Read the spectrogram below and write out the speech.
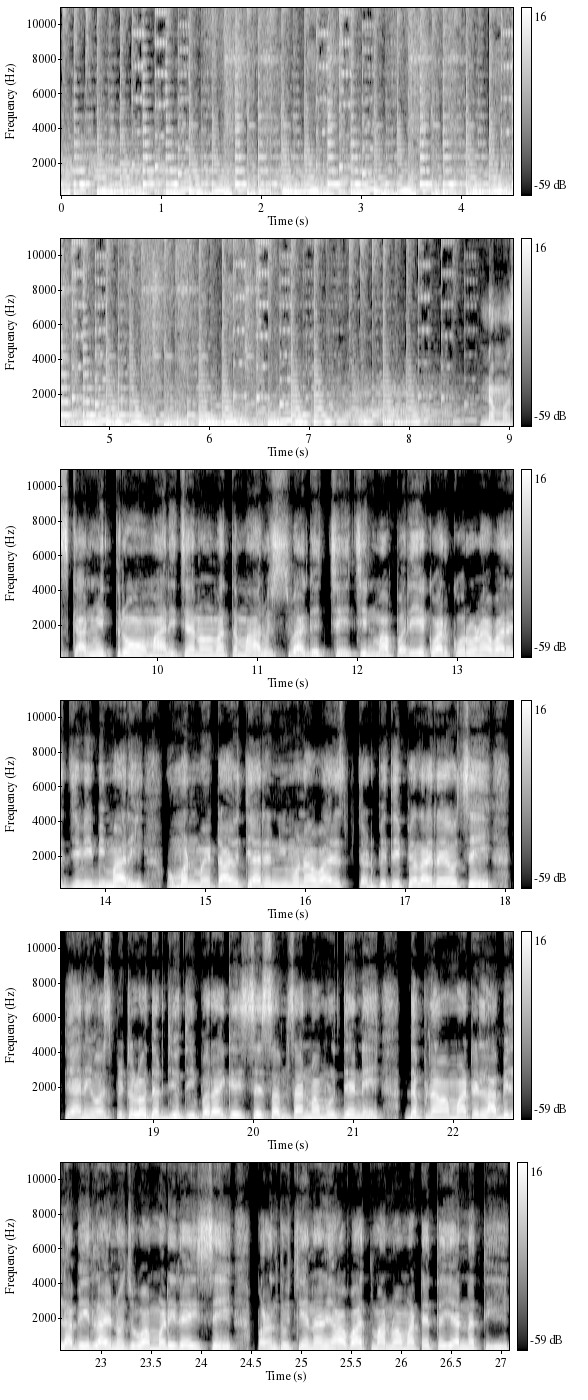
Thank you. નમસ્કાર મિત્રો, મારી ચેનલમાં તમારું સ્વાગત છે. ચીનમાં ફરી એકવાર કોરોના વાયરસ જેવી બીમારી ઉમંગ મેટાયો ત્યારે ન્યુમોના વાયરસ ઝડપીથી ફેલાઈ રહ્યો છે. ત્યાંની હોસ્પિટલો દર્દીઓથી ભરાઈ ગઈ છે. શમશાનમાં મૃતદેહને દફનાવવા માટે લાંબી લાંબી લાઈનો જોવા મળી રહી છે. પરંતુ ચીનની આ વાત માનવા માટે તૈયાર નથી.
